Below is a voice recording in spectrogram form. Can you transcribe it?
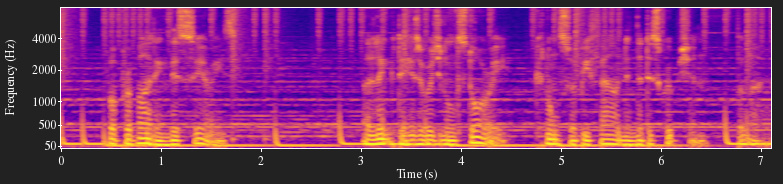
for providing this series. A link to his original story can also be found in the description below.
